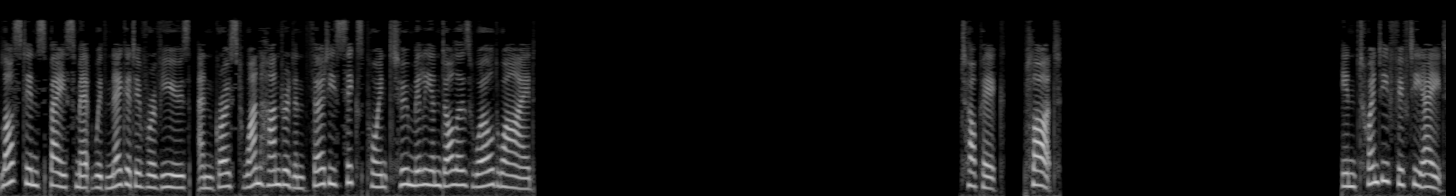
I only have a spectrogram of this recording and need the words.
Lost in Space met with negative reviews, and grossed $136.2 million worldwide. Plot In 2058,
